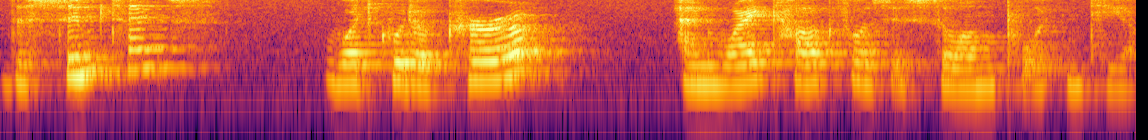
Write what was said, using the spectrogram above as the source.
the symptoms, what could occur, and why calc-phos is so important here.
